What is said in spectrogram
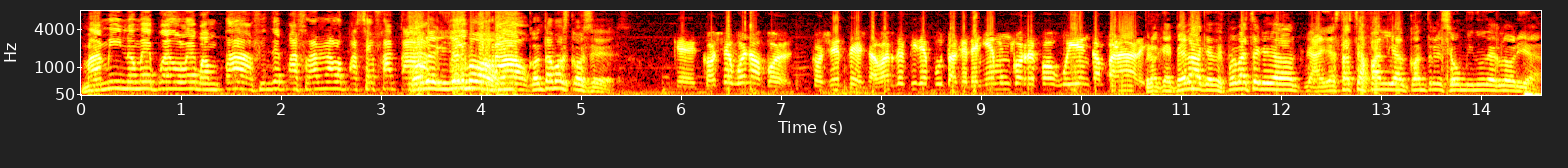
Mami, no me puedo levantar. Fin de pasarla lo pasé fatal. Joder, Guillermo, contamos cosas. Que cose, bueno, pues cosetes, abans de fi de puta, que teníem un correfoc avui en Campanar. Però que espera, que després vaig a quedar... Ja, ja estàs xafant-li al contra el seu minut de glòria.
